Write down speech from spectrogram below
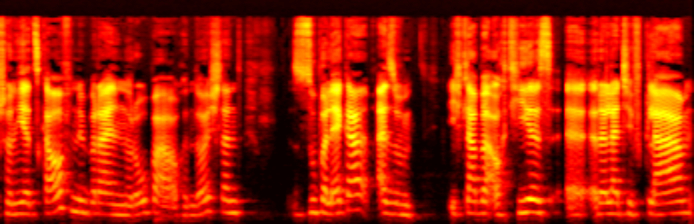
schon jetzt kaufen, überall in Europa, auch in Deutschland. Super lecker. Also ich glaube, auch hier ist äh, relativ klar,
